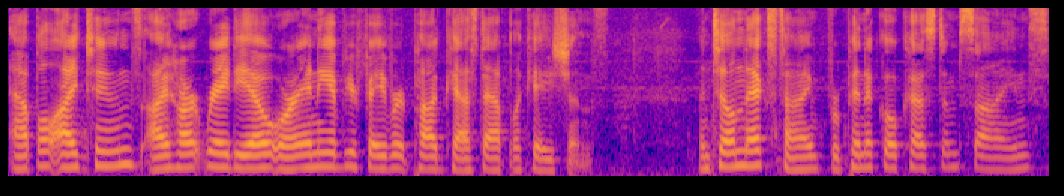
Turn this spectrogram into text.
Apple iTunes, iHeartRadio, or any of your favorite podcast applications. Until next time, for Pinnacle Custom Signs,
